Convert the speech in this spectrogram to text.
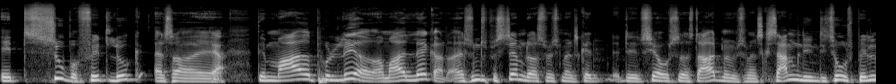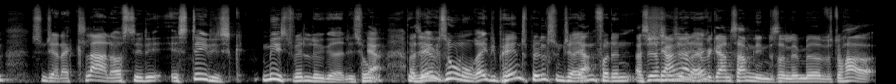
et super fedt look. Altså, øh, ja. Det er meget poleret og meget lækkert, og jeg synes bestemt også, hvis man skal, det er sjovt at starte med, hvis man skal sammenligne de to spil, synes jeg da klart også, det er det æstetisk mest vellykkede af de to. Ja. Ja. Det er Altså, begge to nogle rigtig pæne spil, synes jeg, ja. inden for den altså, jeg, genre, synes, jeg, der jeg vil gerne sammenligne det sådan lidt med, hvis du har,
